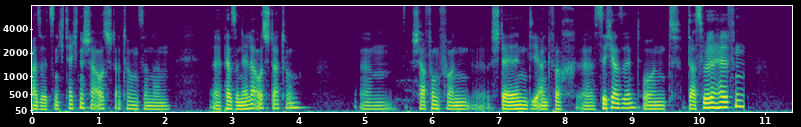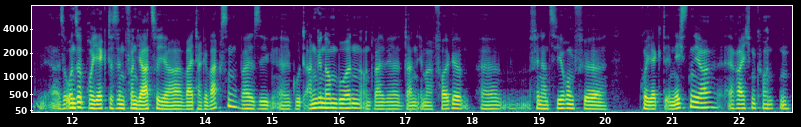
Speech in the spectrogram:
also jetzt nicht technische Ausstattung, sondern äh, personelle Ausstattung. Ähm, Schaffung von äh, Stellen, die einfach äh, sicher sind. Und das würde helfen. Also unsere Projekte sind von Jahr zu Jahr weiter gewachsen, weil sie äh, gut angenommen wurden und weil wir dann immer Folgefinanzierung für Projekte im nächsten Jahr erreichen konnten.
